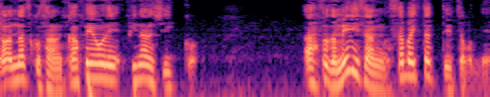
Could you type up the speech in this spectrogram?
あ、夏子さん、カフェオレ、フィナンシェ1個。あ、そうだ、メリーさん、スタバ行ったって言ってたもんね。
